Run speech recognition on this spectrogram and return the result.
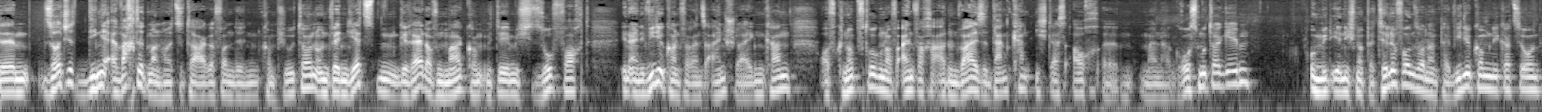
ähm, solche Dinge erwartet man heutzutage von den Computern. Und wenn jetzt ein Gerät auf den Markt kommt, mit dem ich sofort in eine Videokonferenz einsteigen kann, auf Knopfdruck und auf einfache Art und Weise, dann kann ich das auch äh, meiner Großmutter geben um mit ihr nicht nur per Telefon, sondern per Videokommunikation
